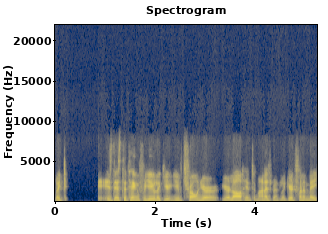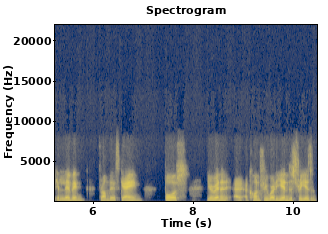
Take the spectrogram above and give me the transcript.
Like is this the thing for you? Like you you've thrown your your lot into management. Like you're trying to make a living from this game, but you're in a, a country where the industry isn't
